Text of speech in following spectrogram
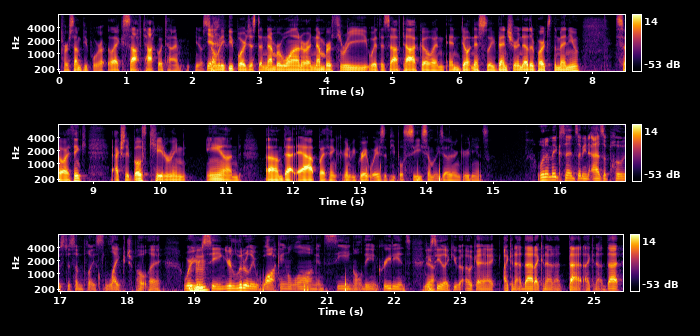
for some people, like soft taco time. You know, so Yeah. many people are just a number one or a number three with a soft taco and, and don't necessarily venture into other parts of the menu. So I think actually both catering and um, that app, I think, are going to be great ways that people see some of these other ingredients. When it makes sense, I mean, as opposed to some place like Chipotle, where you're Mm-hmm. seeing, you're literally walking along and seeing all the ingredients. You Yeah. see, like, you go, okay, I, I can add that, I can add that, I can add that.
